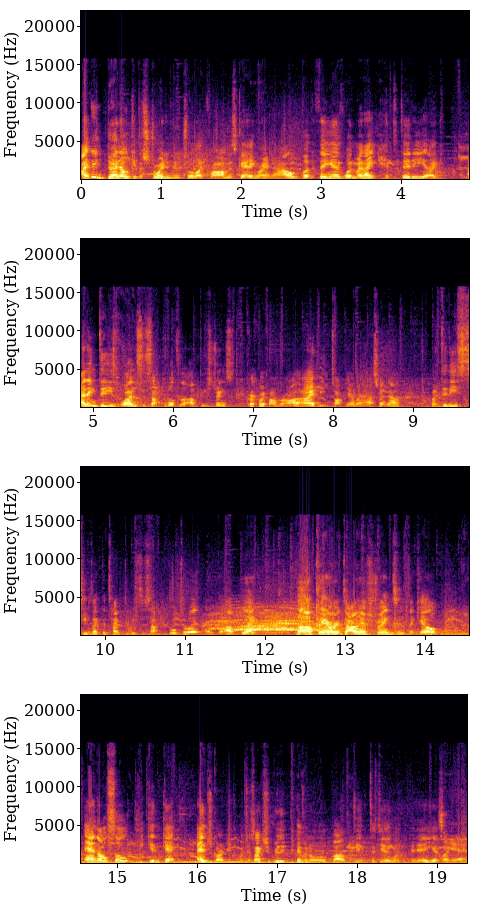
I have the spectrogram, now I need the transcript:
I think Meta Knight will get destroyed in neutral like Chrom is getting right now. But the thing is, when Meta Knight hits Diddy, like I think Diddy's one susceptible to the up B strings. Correct me if I'm wrong. I might be talking on my ass right now. But Diddy seems like the type to be susceptible to it, like the up, like the up air or down air strings into the kill. And also, he can get edge guarding, which is actually really pivotal about de- to dealing with Diddy. Is like Yeah.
